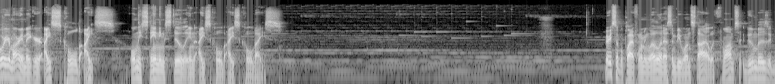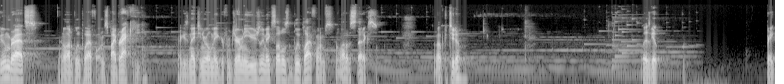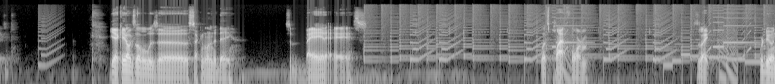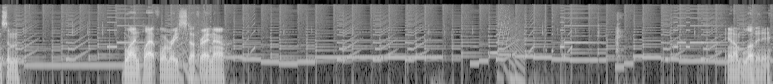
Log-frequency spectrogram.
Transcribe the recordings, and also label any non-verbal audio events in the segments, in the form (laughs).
Four Year Mario Maker, Ice Cold Ice. Only standing still in ice cold ice cold ice. Very simple platforming level in SMB1 style with thwomps, goombas, goombrats, and a lot of blue platforms by Brakkie. Brakkie's 19-year-old maker from Germany usually makes levels with blue platforms and a lot of aesthetics. What up, Katuto? Let's go. Break. Yeah, K-Dog's level was uh, the second one of the day. It's a badass. Let's platform. It's like, we're doing some blind platform race stuff right now. And I'm loving it.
